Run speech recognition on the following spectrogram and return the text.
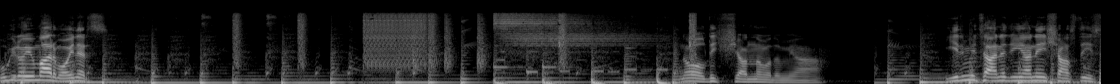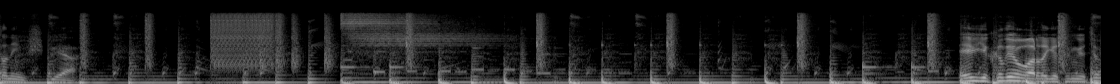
Bugün oyun var mı? Oynarız. Ne oldu hiçbir şey anlamadım ya. 20 tane dünyanın en şanslı insanıymış güya. Ev yıkılıyor bu arada götüm götüm.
